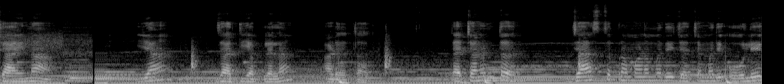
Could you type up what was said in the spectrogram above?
चायना या जाती आपल्याला आढळतात. त्याच्यानंतर जास्त प्रमाणामध्ये ज्याच्यामध्ये ओले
